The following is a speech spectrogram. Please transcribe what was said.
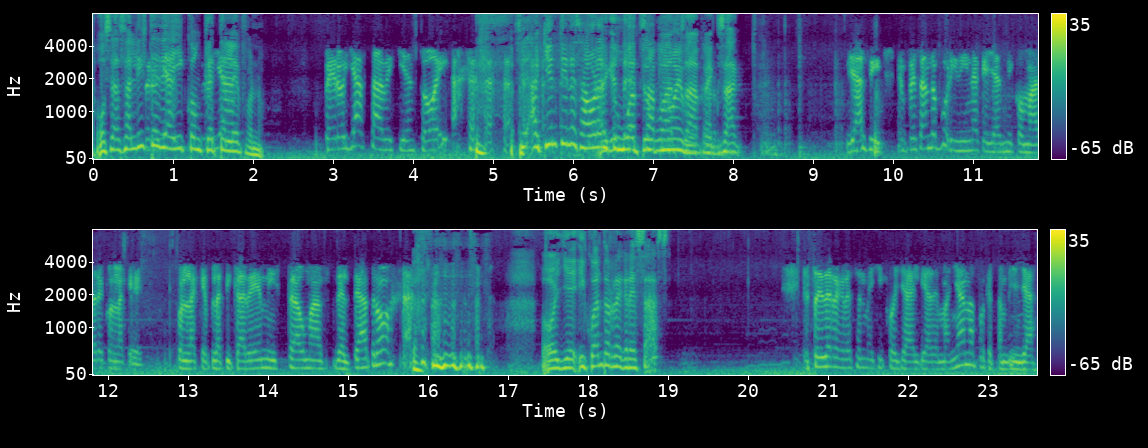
O sea, saliste Pero de ya- ahí con qué ya- teléfono. pero ya sabe quién soy. Sí, ¿A quién tienes ahora en tu WhatsApp, nuevo? Carmen? exacto. Ya sí, empezando por Idina, que ya es mi comadre con la que con la que platicaré mis traumas del teatro. Oye, ¿y cuándo regresas? Estoy de regreso en México ya el día de mañana porque también ya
